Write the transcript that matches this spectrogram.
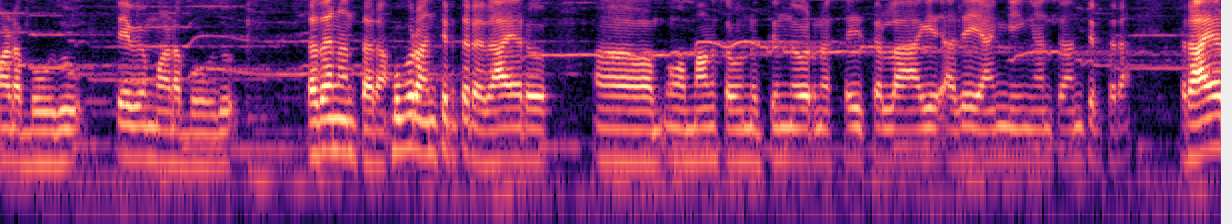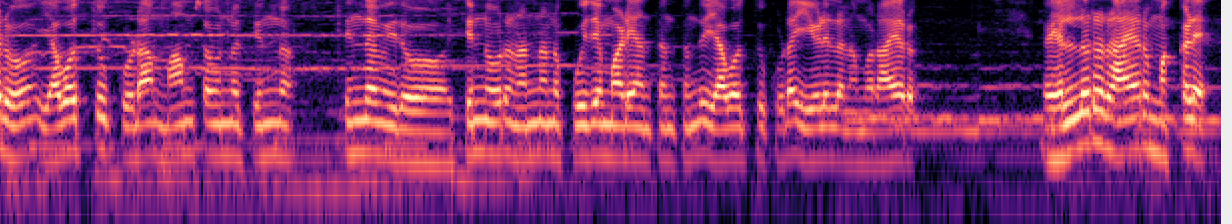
ಮಾಡಬಹುದು, ಸೇವೆ ಮಾಡಬಹುದು. ತದನಂತರ ಒಬ್ಬರು ಅಂತಿರ್ತಾರೆ, ರಾಯರು ಮಾಂಸವನ್ನು ತಿನ್ನೋರನ್ನ ಸಹಿಸಲ್ಲ, ಹಾಗೆ, ಅದೇ, ಹಂಗೆ, ಹಿಂಗೆ ಅಂತ ಅಂತಿರ್ತಾರೆ. ರಾಯರು ಯಾವತ್ತೂ ಕೂಡ ಮಾಂಸವನ್ನು ತಿನ್ನು ತಿಂದ ಇದು ತಿನ್ನೋರು ನನ್ನನ್ನು ಪೂಜೆ ಮಾಡಿ ಅಂತಂತಂದು ಯಾವತ್ತೂ ಕೂಡ ಹೇಳಿಲ್ಲ ನಮ್ಮ ರಾಯರು. ಎಲ್ಲರೂ ರಾಯರ ಮಕ್ಕಳೇ.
